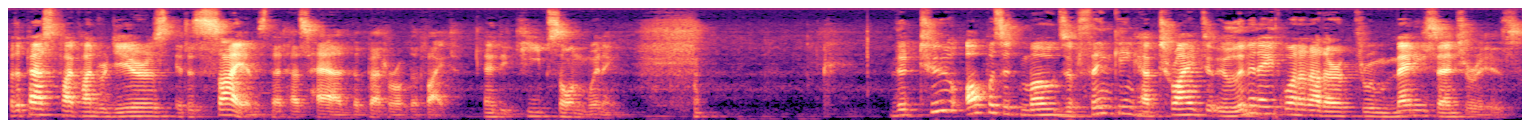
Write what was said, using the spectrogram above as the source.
For the past 500 years, it is science that has had the better of the fight, and it keeps on winning. The two opposite modes of thinking have tried to eliminate one another through many centuries.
